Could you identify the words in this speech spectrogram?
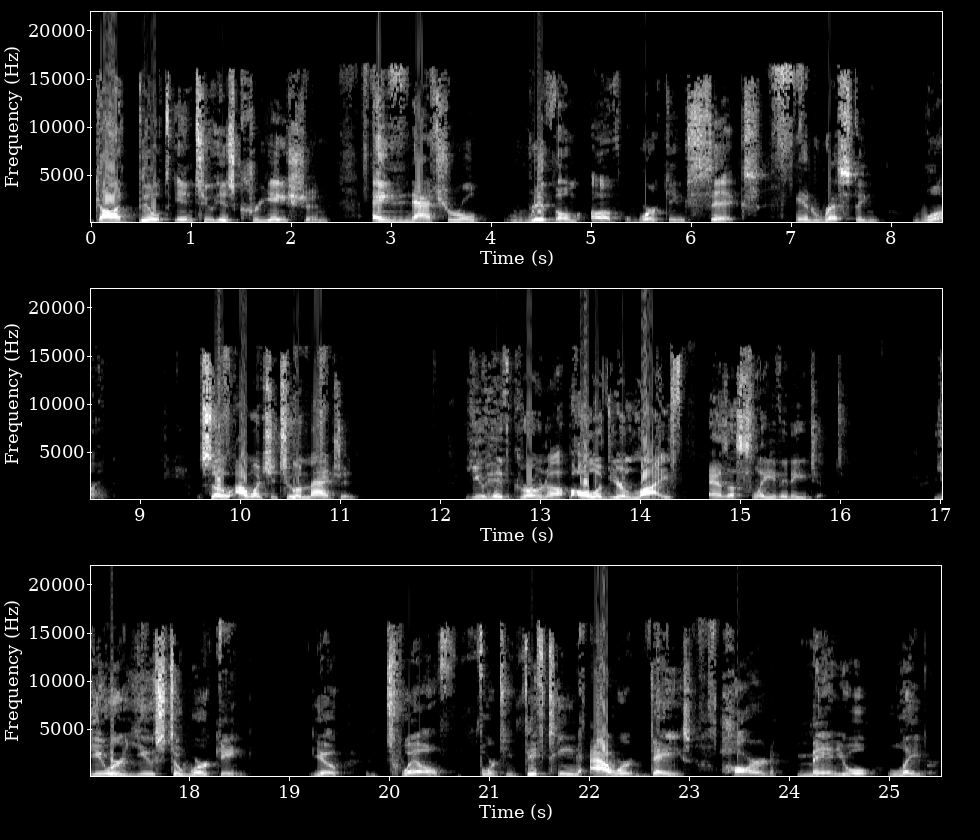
God built into his creation a natural rhythm of working six and resting one. So I want you to imagine you have grown up all of your life as a slave in Egypt. You are used to working, you know, 12, 14, 15 hour days, hard manual labor,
